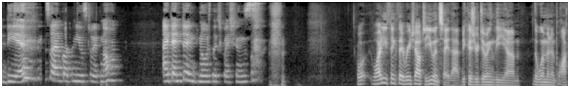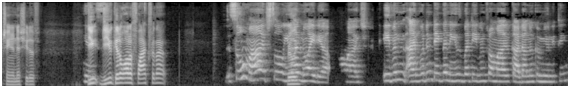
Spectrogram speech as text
DM. so I've gotten used to it now. I tend to ignore such questions. well, why do you think they reach out to you and say that? Because you're doing the um, the Women in Blockchain initiative. Yes. Do you do you get a lot of flack for that? So much. So you really? have no idea how much even I wouldn't take the names, but even from our Cardano community.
